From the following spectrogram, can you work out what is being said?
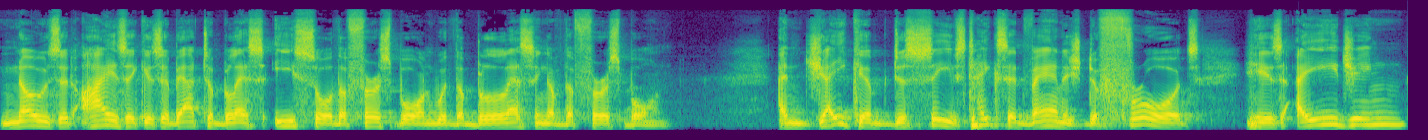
knows that Isaac is about to bless Esau, the firstborn, with the blessing of the firstborn. And Jacob deceives, takes advantage, defrauds his aging,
